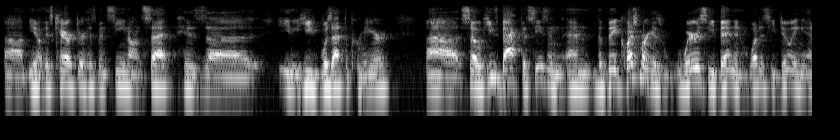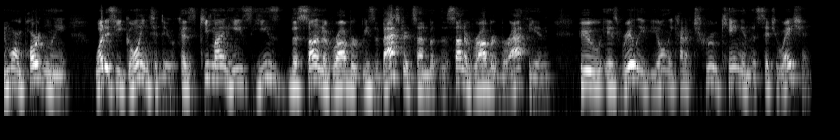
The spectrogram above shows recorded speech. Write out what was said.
Um, you know, his character has been seen on set. His uh, he, he was at the premiere. Uh, so he's back this season, and the big question mark is where has he been and what is he doing, and more importantly, what is he going to do? Because keep in mind he's he's the son of Robert, he's the bastard son, but the son of Robert Baratheon, who is really the only kind of true king in this situation.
